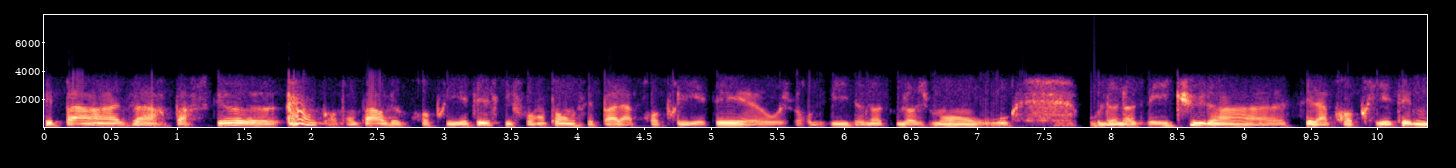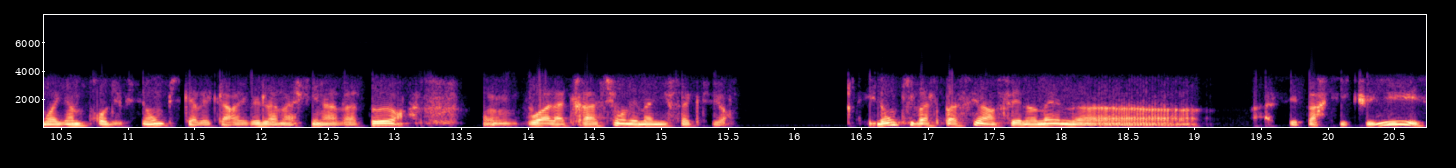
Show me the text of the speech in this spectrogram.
c'est pas un hasard parce que quand on parle de propriété, ce qu'il faut entendre, c'est pas la propriété euh, aujourd'hui de notre logement ou, de notre véhicule, hein, c'est la propriété de moyens de production, puisqu'avec l'arrivée de la machine à vapeur, on voit la création des manufactures. Et donc, il va se passer un phénomène euh, assez particulier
